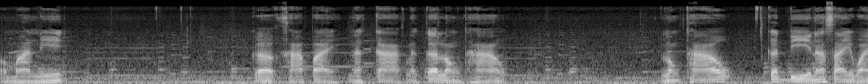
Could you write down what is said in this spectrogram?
ประมาณนี้ ก็ขาไปหน้ากากแล้วก็รองเท้า รองเท้าก็ดีนะใส่ไว้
